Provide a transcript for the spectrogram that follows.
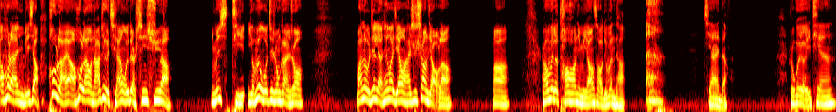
啊，后来你别笑，后来啊，后来我拿这个钱，我有点心虚啊。你们体有没有过这种感受？完了，我这两千块钱我还是上缴了，啊，然后为了讨好你们杨嫂，就问他，亲爱的，如果有一天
